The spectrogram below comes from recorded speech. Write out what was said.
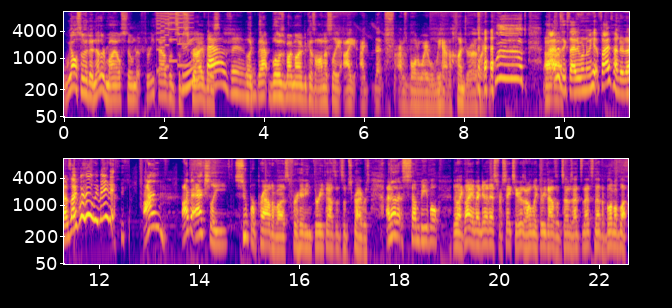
we also hit another milestone at 3,000 subscribers. 3,000. Look, that blows my mind because honestly, I I that I was blown away when we had 100. I was like, what? Uh, I was excited when we hit 500. I was like, woohoo, we made. I'm I'm actually super proud of us for hitting 3,000 subscribers. I know that some people they're like, "Well, you've been doing this for six years and only 3,000 subs. That's that's nothing." Blah blah blah.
